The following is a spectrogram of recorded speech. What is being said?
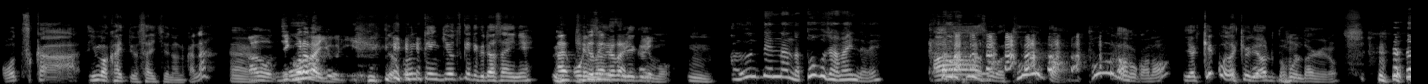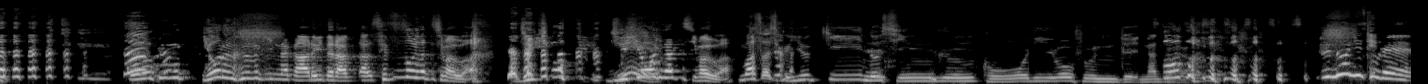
おつか今帰ってる最中なのかな？うん。あの、事故らないように。運転気をつけてくださいね。はいお気をつけください。うん。あ、運転なんだ。徒歩じゃないんだね。ああ、そうか。遠か。遠なのかな？いや、結構な距離あると思うんだけど。この吹雪夜吹雪の中歩いたら、あ雪像になってしまうわ。樹氷、樹氷になってしまうわ。まさしく雪の進軍、氷を踏んで、なんてそううそうそうそうそうそう。え、何それ？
